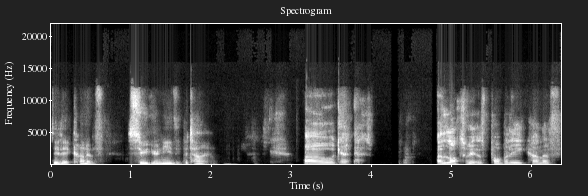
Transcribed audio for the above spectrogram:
did it kind of suit your needs at the time? Oh, okay. a lot of it was probably kind of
